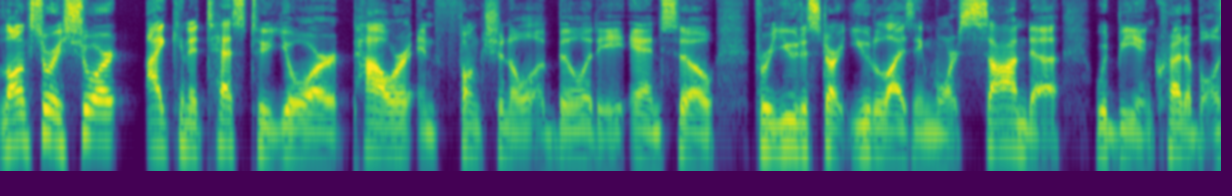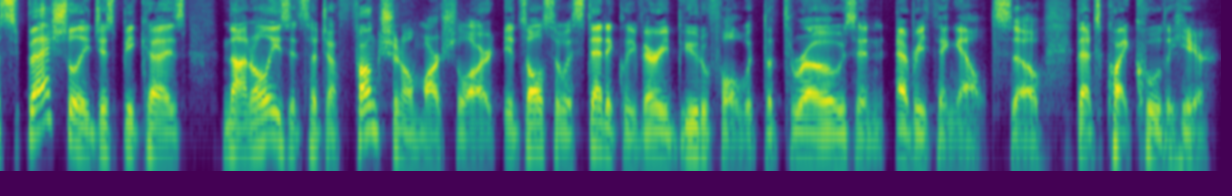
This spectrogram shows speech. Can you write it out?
Long story short, I can attest to your power and functional ability. And so for you to start utilizing more Sanda would be incredible, especially just because not only is it such a functional martial art, it's also aesthetically very beautiful with the throws and everything else. So that's quite cool to hear.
